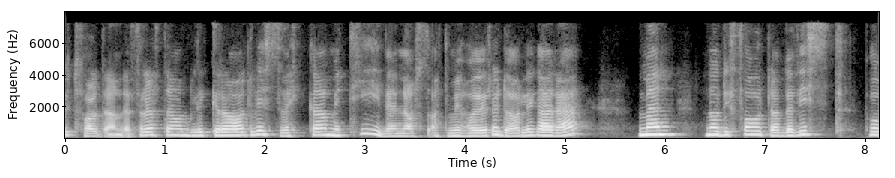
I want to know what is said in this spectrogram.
utfordrende. For at den blir gradvis svekka med tiden oss at vi hører dårligere. Men når de får det bevisst på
